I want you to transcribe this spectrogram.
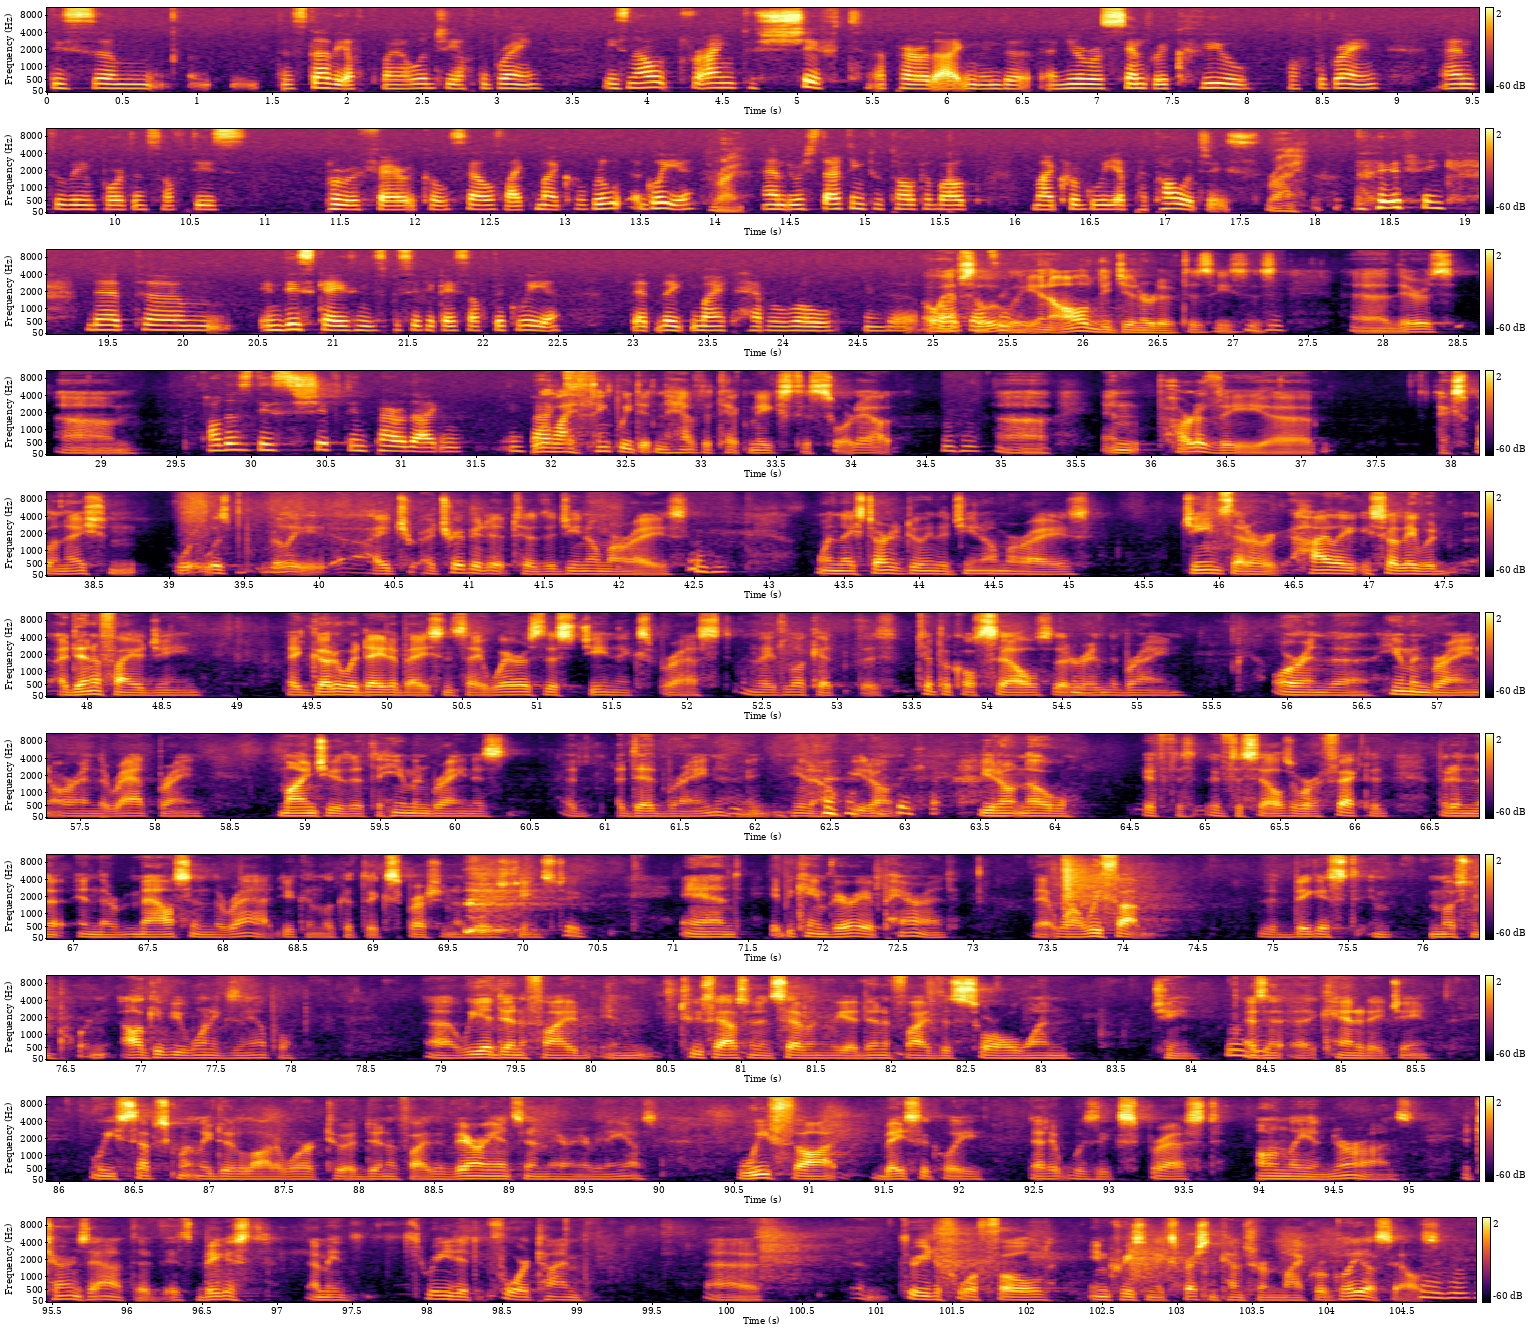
this um, the study of the biology of the brain is now trying to shift a paradigm in the neurocentric view of the brain and to the importance of these peripheral cells like microglia. Right. And we're starting to talk about microglia pathologies. Right. Do you think that um, in this case, in the specific case of the glia, that they might have a role in the oh absolutely in all degenerative diseases mm-hmm. uh, there's um, how does this shift in paradigm well i think we didn't have the techniques to sort out mm-hmm. uh, and part of the uh, explanation w- was really I tr- attribute it to the genome arrays mm-hmm. when they started doing the genome arrays genes that are highly so they would identify a gene they'd go to a database and say, where is this gene expressed? And they'd look at the typical cells that are in the brain, or in the human brain, or in the rat brain. Mind you, that the human brain is a, a dead brain. And, you know, you don't, you don't know if the, if the cells were affected. But in the, in the mouse and the rat, you can look at the expression of those genes too. And it became very apparent that while we thought the biggest, most important, I'll give you one example uh, we identified in 2007, we identified the SORL1 gene mm-hmm. as a, a, candidate gene. We subsequently did a lot of work to identify the variants in there and everything else. We thought basically that it was expressed only in neurons. It turns out that its biggest, I mean, three to four time, uh, three to four fold increase in expression comes from microglial cells. Mm-hmm.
